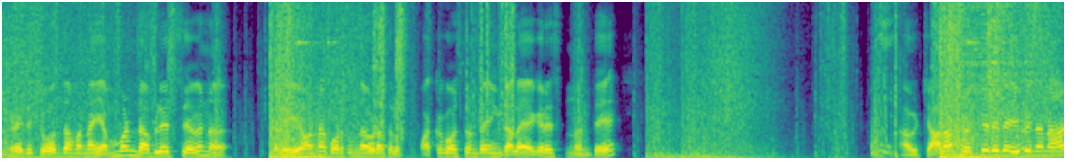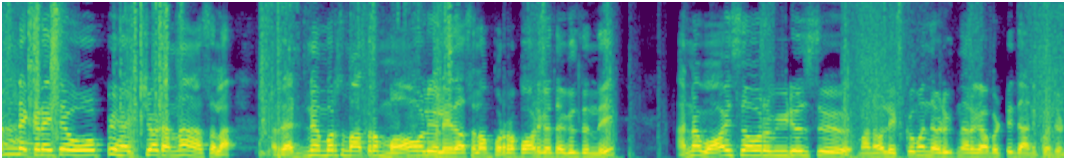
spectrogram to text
ఇక్కడైతే చూద్దామన్నా M one double eight seven అసలు ఏమన్నా కొడుతుంది ఆవిడ అసలు పక్కకు వస్తుంటాయి ఇంకా అలా ఎగరేస్తుంది అంతే ఆవిడ చాలా ఫ్రస్ట్రేట్ అయితే అయిపోయిందన్న అండ్ ఎక్కడైతే ఓపి హెడ్ షాట్ అన్న అసలు రెడ్ నెంబర్స్ మాత్రం మామూలుగా లేదు అసలు బుర్రపాటుగా తగులుతుంది. అన్న వాయిస్ ఓవర్ వీడియోస్ మన వాళ్ళు ఎక్కువ మంది అడుగుతున్నారు కాబట్టి దానికి కొంచెం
